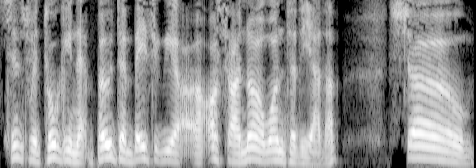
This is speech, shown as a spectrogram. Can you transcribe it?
Since we're talking that both them basically are osana one to the other, so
